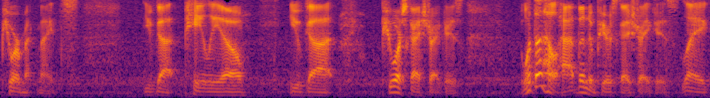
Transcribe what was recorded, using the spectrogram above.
pure Mekk-Knights, you've got Paleo, you've got pure Sky Strikers. What the hell happened to pure Sky Strikers? Like,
